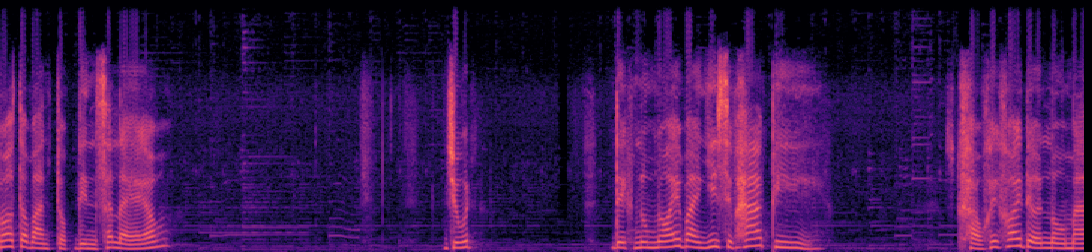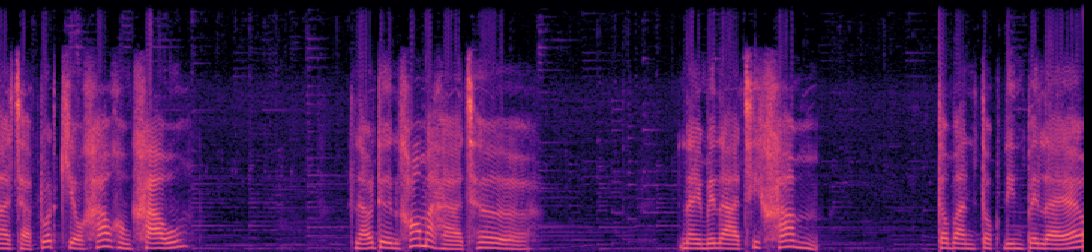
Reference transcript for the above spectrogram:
ก็ตะวันตกดินซะแล้วยุด เด็กหนุ่มน้อยวัย25 ปี เขาค่อยๆเดินลงมาจากรถเกี่ยวข้าวของเขา แล้วเดินเข้ามาหาเธอ ในเวลาที่ค่ำตะวันตกดินไปแล้ว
